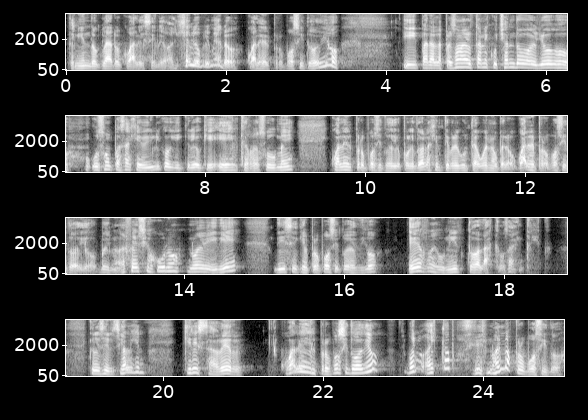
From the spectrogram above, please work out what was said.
teniendo claro cuál es el Evangelio primero, cuál es el propósito de Dios. Y para las personas que están escuchando, yo uso un pasaje bíblico que creo que es el que resume cuál es el propósito de Dios, porque toda la gente pregunta, bueno, pero ¿cuál es el propósito de Dios? Bueno, Efesios 1, 9 y 10 dice que el propósito de Dios es reunir todas las cosas en Cristo. Quiere decir, si alguien quiere saber cuál es el propósito de Dios, bueno, está, no hay más propósito.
